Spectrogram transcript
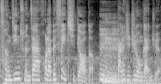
曾经存在，后来被废弃掉的，嗯大概是这种感觉。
